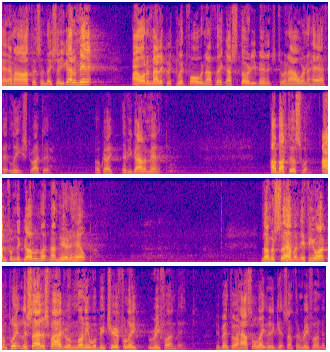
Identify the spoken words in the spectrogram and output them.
at my office and they say, You got a minute? I automatically click forward and I think that's 30 minutes to an hour and a half at least, right there. Okay? Have you got a minute? How about this one? I'm from the government and I'm here to help. Number seven, if you aren't completely satisfied, your money will be cheerfully refunded. You've been through a hassle lately to get something refunded?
